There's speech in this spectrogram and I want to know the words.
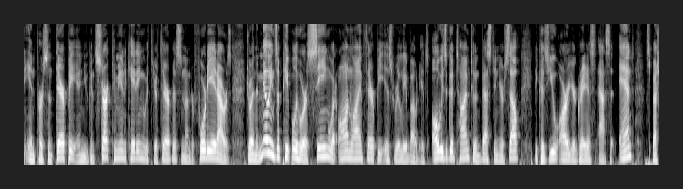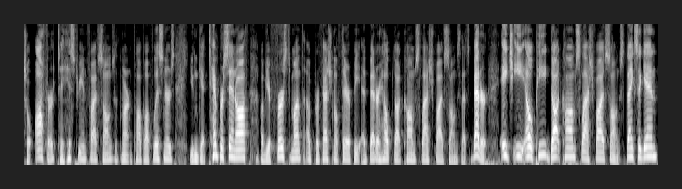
in person therapy, and you can start communicating with your therapist in under 48 hours. Join the millions of people who are seeing what online therapy is really about. It's always a good time to invest in yourself because you are your greatest asset. And special offer to History in Five Songs with Martin Popoff listeners, you can get 10% off of your first month of professional therapy at betterhelp.com slash five songs. That's better, H-E-L-P dot com slash five songs. Thanks again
